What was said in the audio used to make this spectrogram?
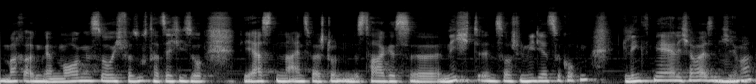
mache irgendwann morgens so, ich versuche tatsächlich so die ersten ein, zwei Stunden des Tages äh, nicht in Social Media zu gucken. Gelingt mir ehrlicherweise nicht mhm. immer.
